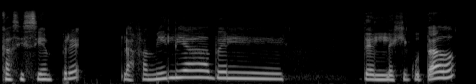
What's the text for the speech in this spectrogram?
casi siempre la familia del, del ejecutado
